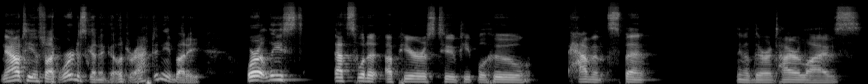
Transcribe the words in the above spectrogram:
now teams are like, we're just going to go draft anybody. Or at least that's what it appears to people who haven't spent you know their entire lives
